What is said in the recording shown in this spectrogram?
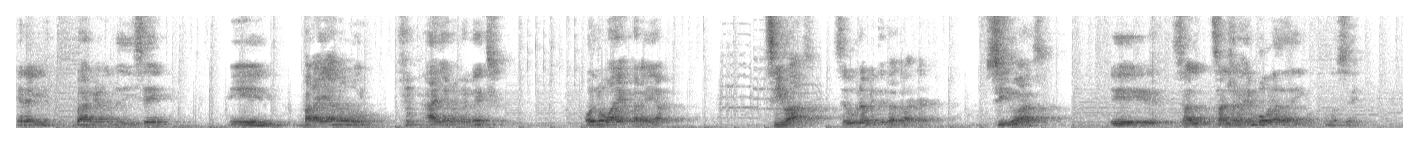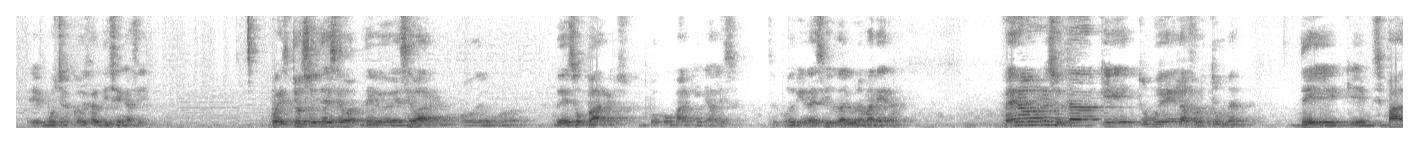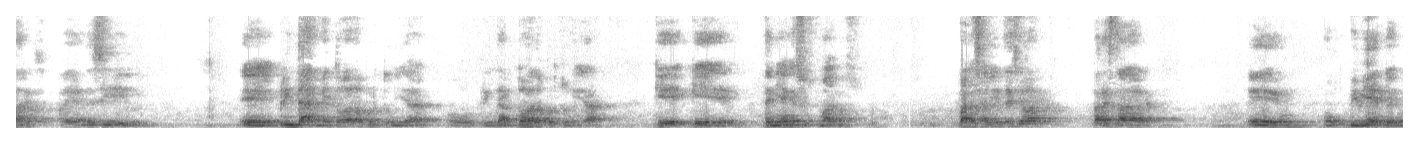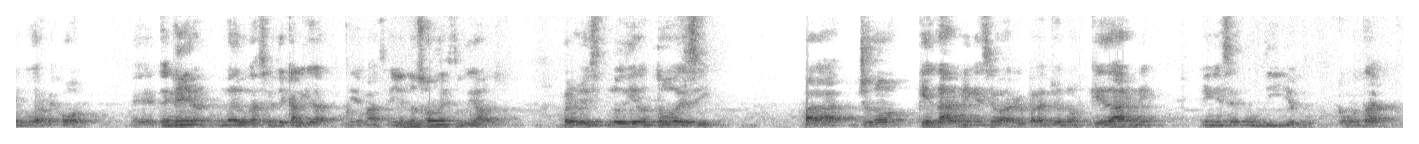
En el barrio donde dicen, eh, para allá no voy, allá no me meto, o no vayas para allá. Si vas, seguramente te atracan. Si vas, eh, saldrás en bola de ahí, no sé. muchas cosas dicen así. Pues yo soy de ese, de ese barrio de esos barrios un poco marginales, se podría decir de alguna manera. Pero resulta que tuve la fortuna de que mis padres hayan decidido eh, brindarme toda la oportunidad o brindar toda la oportunidad que, tenían en sus manos para salir de ese barrio, para estar eh, viviendo en un lugar mejor, eh, tener una educación de calidad y demás. Ellos no son estudiados, pero lo, dieron todo de sí para yo no quedarme en ese barrio, para yo no quedarme en ese mundillo como tal.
